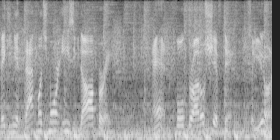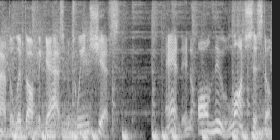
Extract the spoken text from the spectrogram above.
making it that much more easy to operate. And full throttle shifting, so you don't have to lift off the gas between shifts. And an all new launch system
